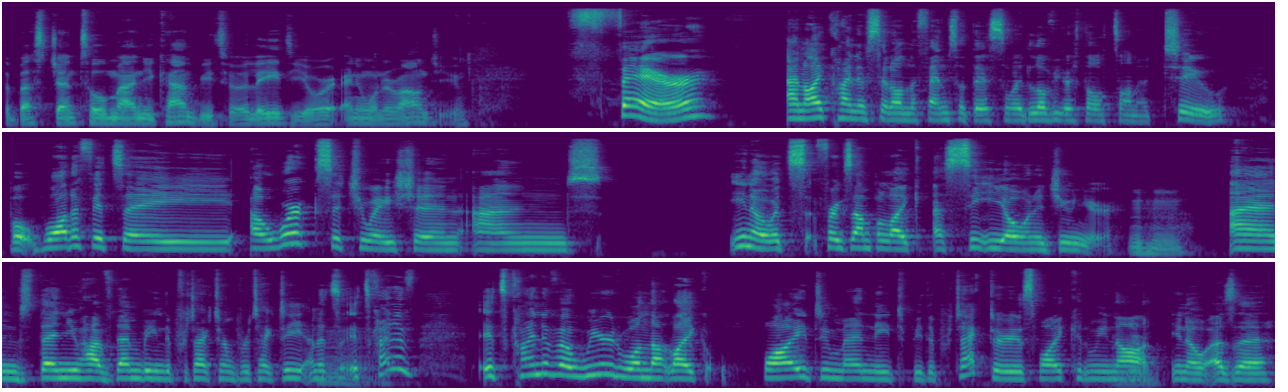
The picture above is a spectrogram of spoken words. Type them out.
the best gentleman you can be to a lady or anyone around you. Fair. And I kind of sit on the fence with this, so I'd love your thoughts on it too. But what if it's a a work situation and you know, it's for example like a CEO and a junior. hmm and then you have them being the protector and protectee and it's it's kind of it's kind of a weird one that like why do men need to be the protectors why can we not you know as a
